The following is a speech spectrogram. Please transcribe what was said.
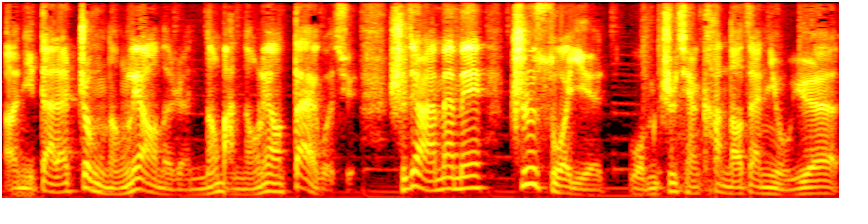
啊你带来正能量的人，能把能量带过去。实际上，MMA 之所以我们之前看到在纽约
